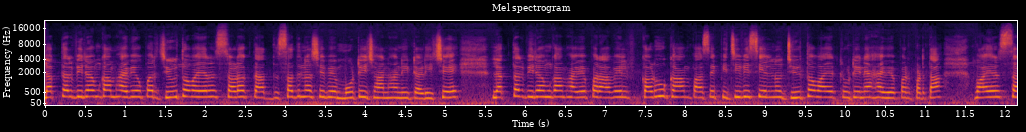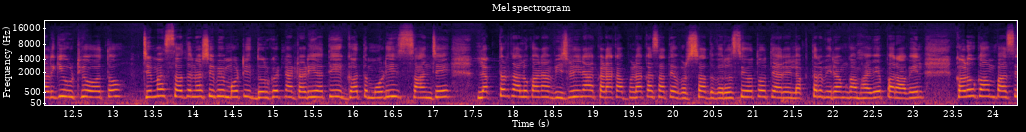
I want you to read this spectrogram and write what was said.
લખતર વિરમગામ હાઈવે ઉપર જીવતો વાયર સળગતા સદનસીબે મોટી જાનહાની ટળી છે. લખતર વિરમગામ હાઈવે પર આવેલ કડુ ગામ પાસે પીજીવીસીએલનો જીવતો વાયર તૂટીને હાઈવે પર પડતા વાયર સળગી ઉઠ્યો હતો, જેમાં સદનસીબે મોટી દુર્ઘટના ટળી હતી. ગત મોડી સાંજે લખતર તાલુકાના વીજળીના કડાકા ભડાકા સાથે વરસાદ વરસ્યો હતો, ત્યારે લખતર વિરમગામ હાઈવે પર આવેલ કડુ ગામ પાસે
